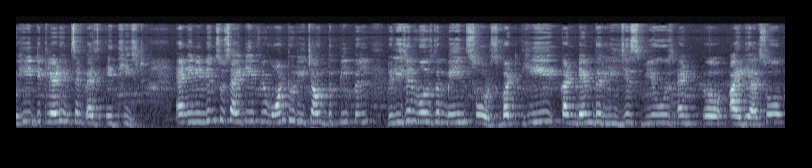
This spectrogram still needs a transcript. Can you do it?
he declare himself as atheist and in indian society if you want to reach out the people religion was the main source. But he condemned the religious views and uh, ideas. So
